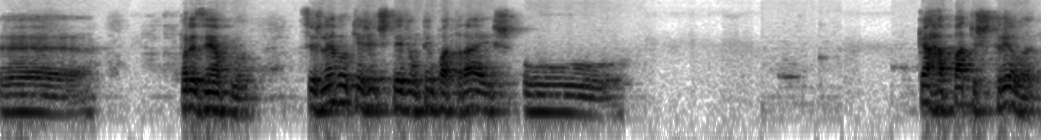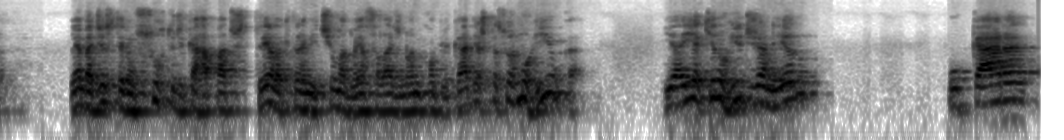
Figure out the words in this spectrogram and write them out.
É... Por exemplo, vocês lembram que a gente teve um tempo atrás o carrapato estrela? Lembra disso? Teve um surto de carrapato estrela que transmitia uma doença lá de nome complicado e as pessoas morriam, cara. E aí, aqui no Rio de Janeiro, o cara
